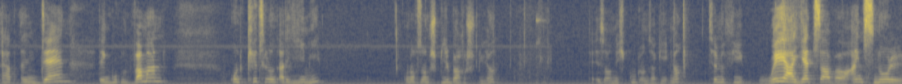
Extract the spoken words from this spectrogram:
Er hat einen Dan, den guten Wammann und Kittel und Adeyemi. Und auch sonst spielbare Spieler. Der ist auch nicht gut, unser Gegner. Timothy Ware jetzt aber 1-0.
